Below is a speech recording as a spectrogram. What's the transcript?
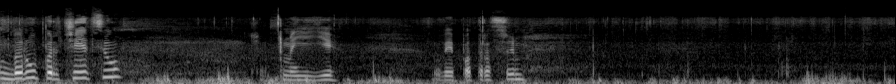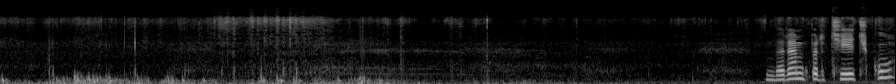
Беру перчицю. Зараз ми її випатрашимо. Беремо перчичку.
